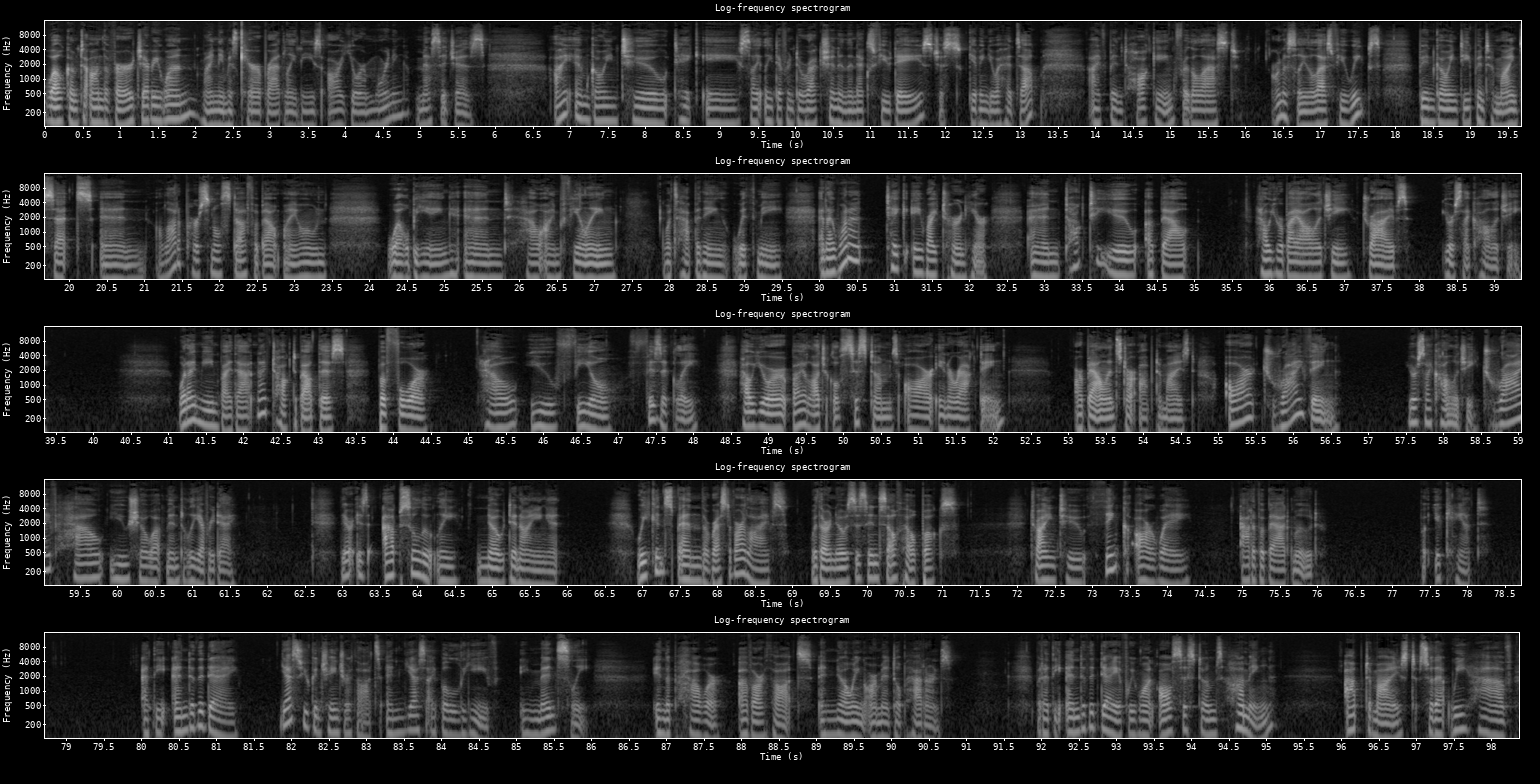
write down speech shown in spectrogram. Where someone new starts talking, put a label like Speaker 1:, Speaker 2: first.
Speaker 1: Welcome to On the Verge, everyone. My name is Kara Bradley. These are your morning messages. I am going to take a slightly different direction in the next few days, just giving you a heads up. I've been talking for the last, honestly, the last few weeks, been going deep into mindsets and a lot of personal stuff about my own well being and how I'm feeling what's happening with me. And I want to take a right turn here and talk to you about how your biology drives your psychology. What I mean by that, and I've talked about this before, how you feel physically, how your biological systems are interacting, are balanced, are optimized, are driving your psychology, drive how you show up mentally every day. There is absolutely no denying it. We can spend the rest of our lives with our noses in self help books, trying to think our way out of a bad mood. But you can't. At the end of the day, yes, you can change your thoughts, and yes, I believe immensely in the power of our thoughts and knowing our mental patterns. But at the end of the day, if we want all systems humming, optimized so that we have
